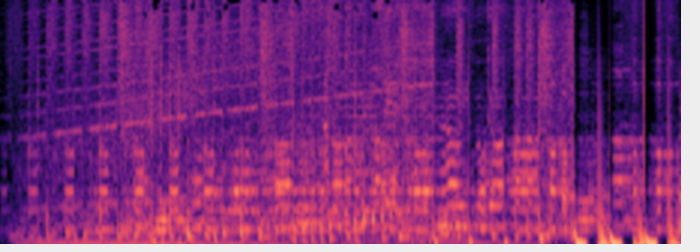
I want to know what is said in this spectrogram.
Now you go.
